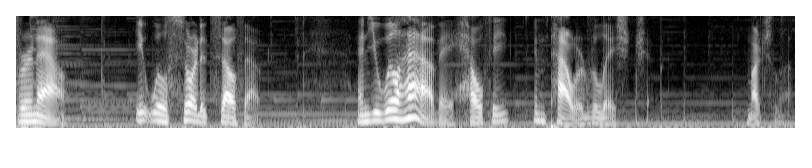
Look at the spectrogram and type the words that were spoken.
for now. It will sort itself out. And you will have a healthy, empowered relationship. Much love.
